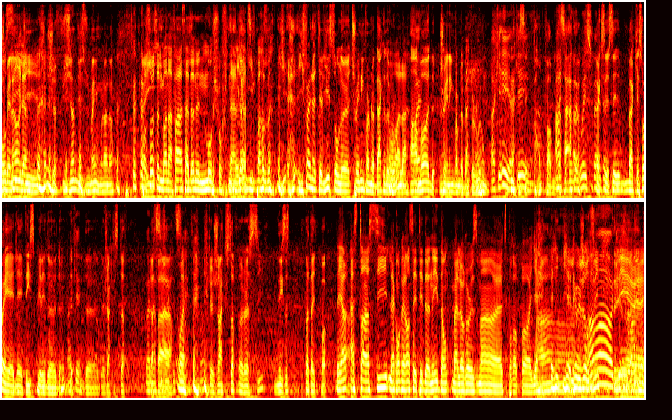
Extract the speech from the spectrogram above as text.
je aussi, mélange là. des- je fusionne des humains, moi, là. là. Pour ça, c'est une bonne affaire. Ça donne une mouche au final il, quand donne- passes. dans- il- il fait un atelier sur le training from the back of the room en mode training from the back of the room. OK, OK. C'est for- formidable. Ah, c'est c'est- c'est- ma question, elle, elle est inspirée de, de, de- Ok. de- de Jean-Christophe Ben. Jean-Christophe. Ouais. Que Jean-Christophe Rossi n'existe peut-être pas. D'ailleurs, à cette heure-ci, la conférence a été donnée, donc malheureusement, euh, tu pourras pas y, Ah. y aller aujourd'hui. Ah. Mais euh,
